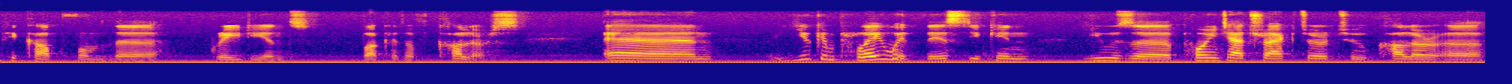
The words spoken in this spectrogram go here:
pick up from the gradient bucket of colors. And you can play with this. You can use a point attractor to color a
